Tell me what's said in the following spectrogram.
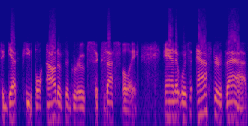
to get people out of the group successfully. And it was after that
